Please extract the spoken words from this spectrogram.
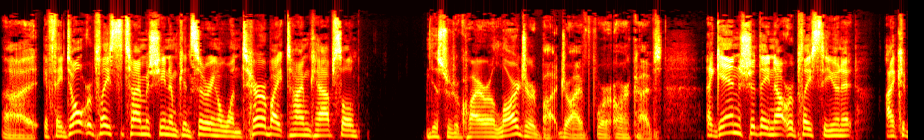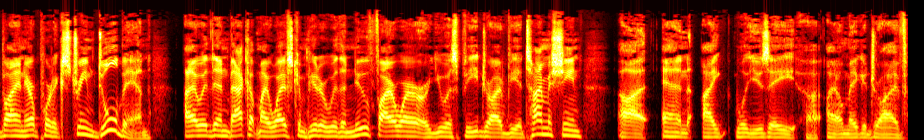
Uh, if they don't replace the time machine, I'm considering a one terabyte time capsule. This would require a larger drive for archives. Again, should they not replace the unit, I could buy an Airport Extreme dual band. I would then back up my wife's computer with a new FireWire or USB drive via Time Machine, uh, and I will use a uh, Iomega drive,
